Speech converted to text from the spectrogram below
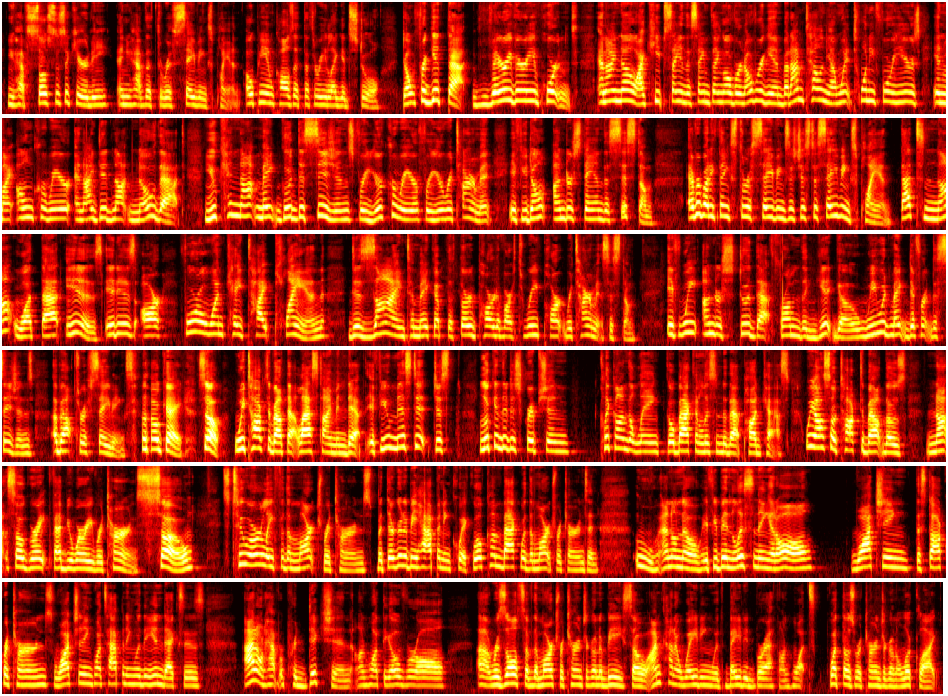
You have Social Security and you have the Thrift Savings Plan. OPM calls it the three legged stool. Don't forget that. Very, very important. And I know I keep saying the same thing over and over again, but I'm telling you, I went 24 years in my own career and I did not know that. You cannot make good decisions for your career, for your retirement, if you don't understand the system. Everybody thinks thrift savings is just a savings plan. That's not what that is. It is our 401k type plan designed to make up the third part of our three part retirement system. If we understood that from the get go, we would make different decisions about thrift savings. okay, so we talked about that last time in depth. If you missed it, just look in the description, click on the link, go back and listen to that podcast. We also talked about those not so great February returns. So, it's too early for the March returns, but they're going to be happening quick. We'll come back with the March returns and ooh, I don't know if you've been listening at all, watching the stock returns, watching what's happening with the indexes. I don't have a prediction on what the overall uh, results of the March returns are going to be, so I'm kind of waiting with bated breath on what's what those returns are going to look like.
